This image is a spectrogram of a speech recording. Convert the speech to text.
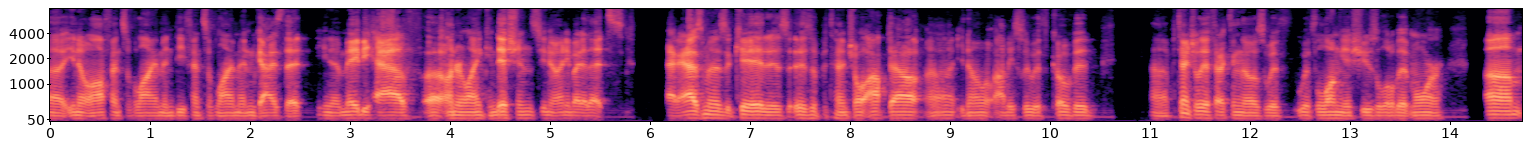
uh, you know, offensive linemen, defensive linemen, guys that you know maybe have uh, underlying conditions. You know, anybody that's had asthma as a kid is is a potential opt out. Uh, you know, obviously with COVID, uh, potentially affecting those with with lung issues a little bit more. Um,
